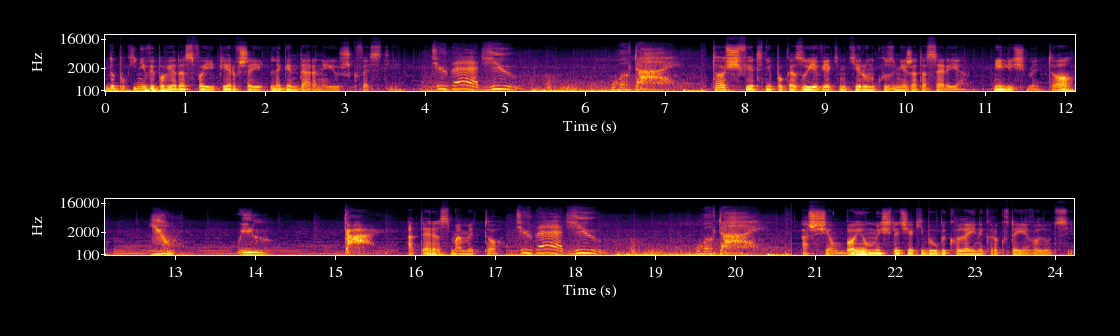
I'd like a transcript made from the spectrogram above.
Dopóki nie wypowiada swojej pierwszej, legendarnej już kwestii. Too bad you will die. To świetnie pokazuje, w jakim kierunku zmierza ta seria. Mieliśmy to, You will die. a teraz mamy to. Too bad you will die. Aż się boję myśleć, jaki byłby kolejny krok w tej ewolucji.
